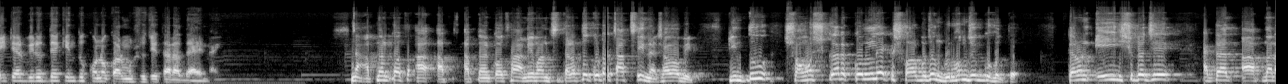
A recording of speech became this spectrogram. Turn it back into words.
এইটার বিরুদ্ধে কিন্তু কোনো কর্মসূচি তারা দেয় নাই। না আপনার কথা আপনার কথা আমি মানছি তারা তো কোটা চাচ্ছেই না স্বাভাবিক। কিন্তু সংস্কার করলে একটা সর্বজন গ্রহণযোগ্য হতো। কারণ এই ইস্যুটা যে একটা আপনার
